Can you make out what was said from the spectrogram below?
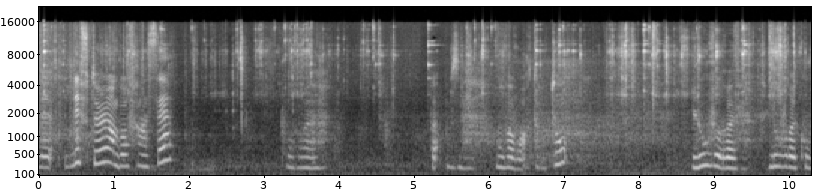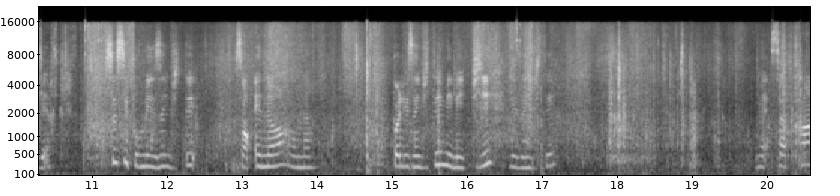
Le lifter, en bon français, pour... euh, on va voir tantôt. L'ouvre l'ouvre-couvercle. Ça, c'est pour mes invités. Ils sont énormes. Pas les invités, mais les pieds des invités. Mais ça prend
